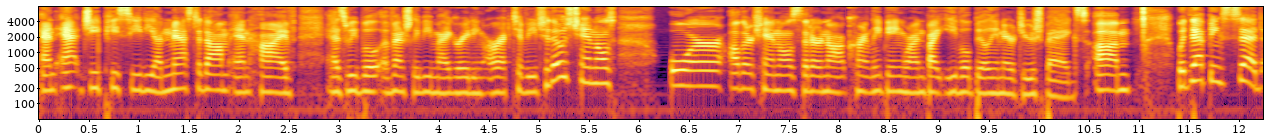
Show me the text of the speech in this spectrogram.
And at GPCD on Mastodon and Hive, as we will eventually be migrating our activity to those channels or other channels that are not currently being run by evil billionaire douchebags. Um, with that being said,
